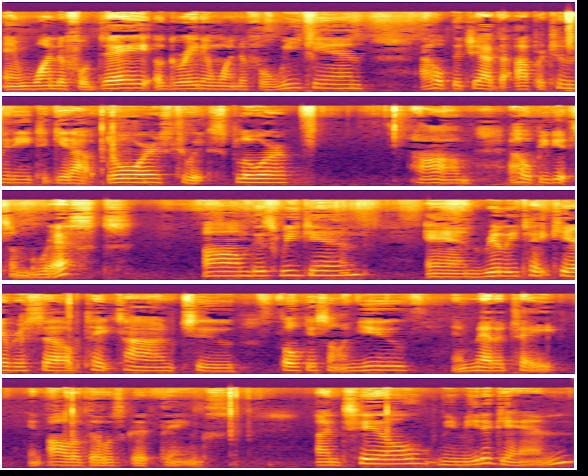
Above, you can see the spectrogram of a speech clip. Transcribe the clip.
and wonderful day, a great and wonderful weekend. I hope that you have the opportunity to get outdoors, to explore. Um, I hope you get some rest um, this weekend and really take care of yourself. Take time to focus on you and meditate and all of those good things. Until we meet again,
